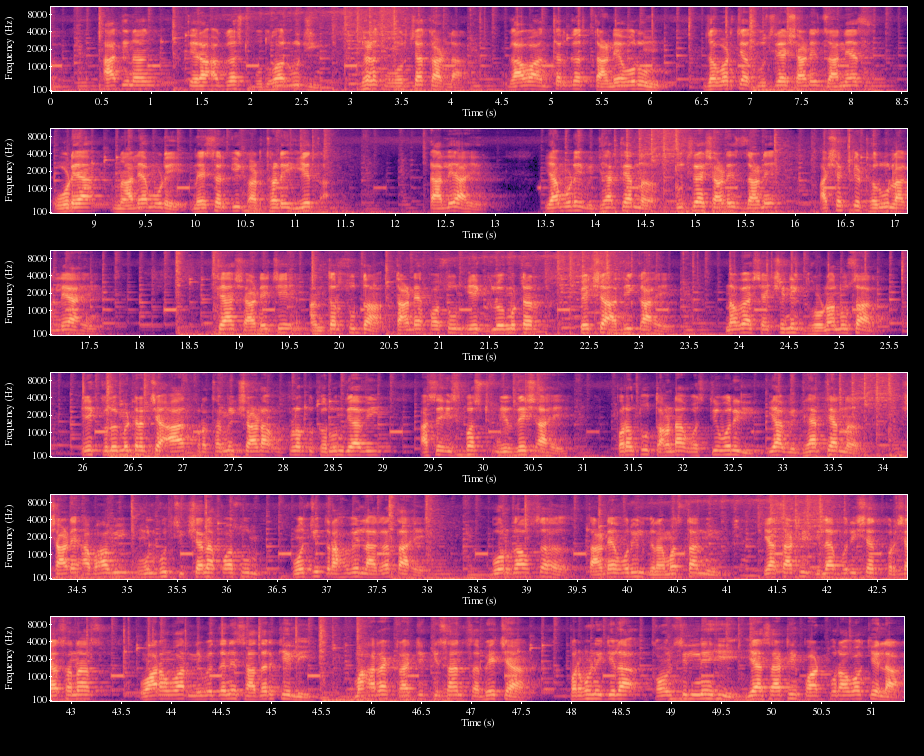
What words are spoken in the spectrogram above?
हा दिनांक तेरा ऑगस्ट बुधवार रोजी धडक मोर्चा काढला. गावाअंतर्गत तांड्यावरून जवळच्या दुसऱ्या शाळेत जाण्यास ओढ्या नाल्यामुळे नैसर्गिक अडथळे येत आले आहेत. यामुळे विद्यार्थ्यांना दुसऱ्या शाळेत जाणे अशक्य ठरू लागले आहे. त्या शाळेचे अंतरसुद्धा तांड्यापासून एक किलोमीटरपेक्षा अधिक आहे. नव्या शैक्षणिक धोरणानुसार एक किलोमीटरच्या आत प्राथमिक शाळा उपलब्ध करून द्यावी असे स्पष्ट निर्देश आहे. परंतु तांडा वस्तीवरील या विद्यार्थ्यांना शाळेअभावी मूलभूत शिक्षणापासून वंचित राहावे लागत आहे. बोरगावसह तांड्यावरील ग्रामस्थांनी यासाठी जिल्हा परिषद प्रशासनास वारंवार निवेदने सादर केली. महाराष्ट्र राज्य किसान सभेच्या परभणी जिल्हा कौन्सिलनेही यासाठी पाठपुरावा केला.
